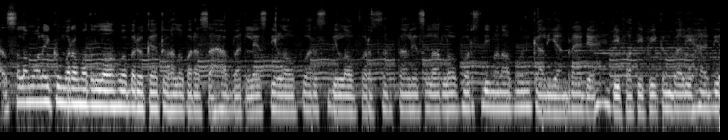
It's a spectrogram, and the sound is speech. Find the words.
Assalamualaikum warahmatullahi wabarakatuh. Halo para sahabat Lesti Lovers, Belovers, serta Leslar Lovers di mana pun kalian berada Diva TV kembali hadir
